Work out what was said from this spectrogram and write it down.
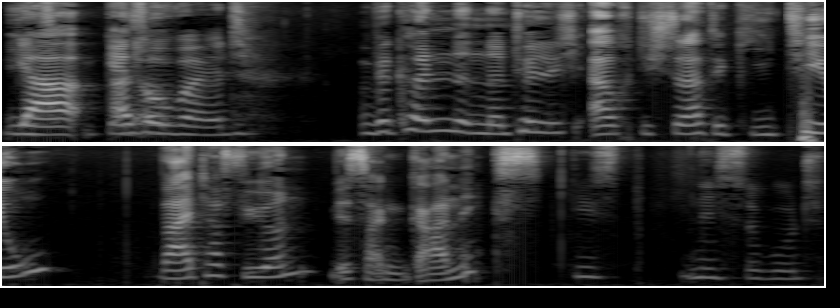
Ja, get also over it. wir können natürlich auch die Strategie Theo weiterführen. Wir sagen gar nichts. Die ist nicht so gut.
